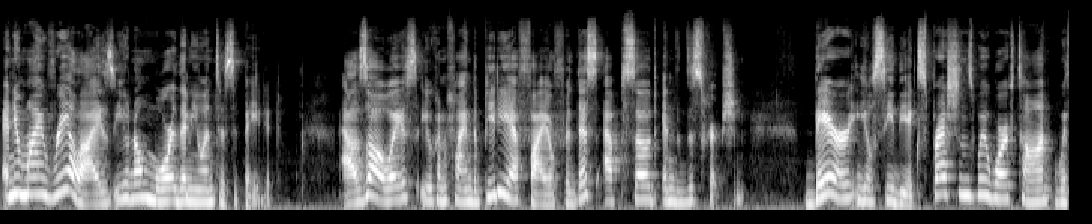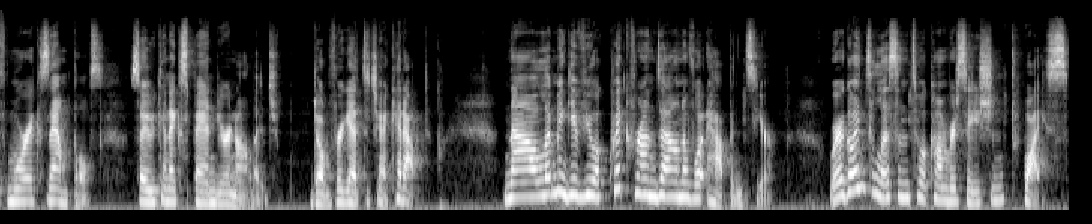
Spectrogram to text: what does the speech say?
and you might realize you know more than you anticipated. As always, you can find the PDF file for this episode in the description. There, you'll see the expressions we worked on with more examples, so you can expand your knowledge. Don't forget to check it out. Now, let me give you a quick rundown of what happens here. We're going to listen to a conversation twice.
